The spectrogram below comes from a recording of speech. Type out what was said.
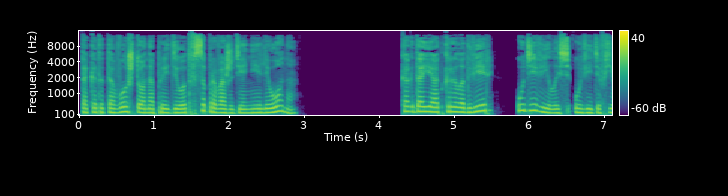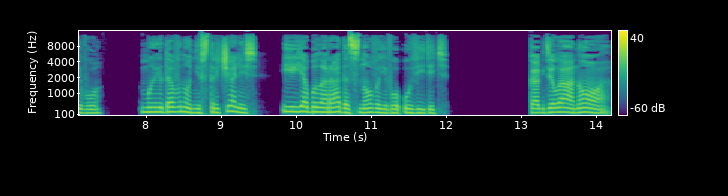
так это того, что она придет в сопровождении Леона. Когда я открыла дверь, удивилась, увидев его. Мы давно не встречались, и я была рада снова его увидеть. «Как дела, Ноа?»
